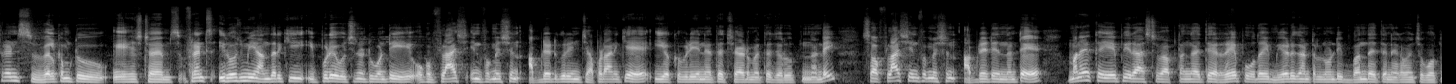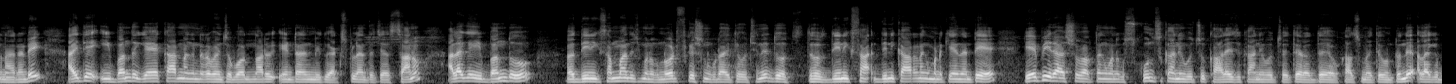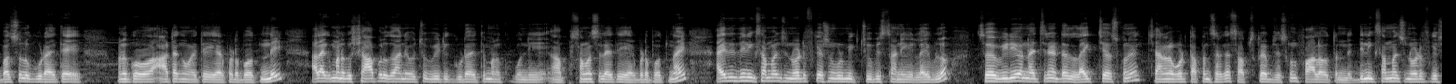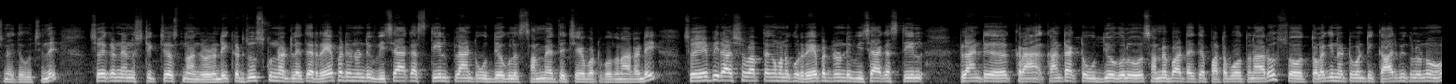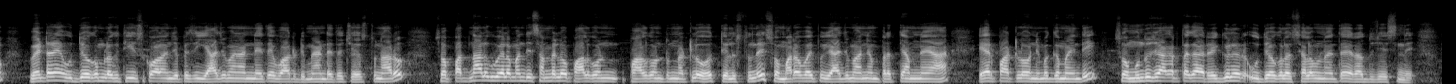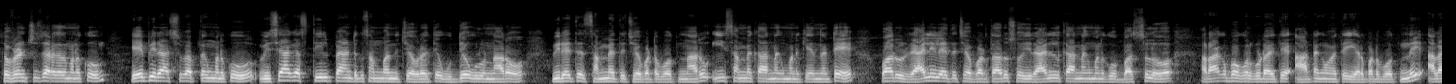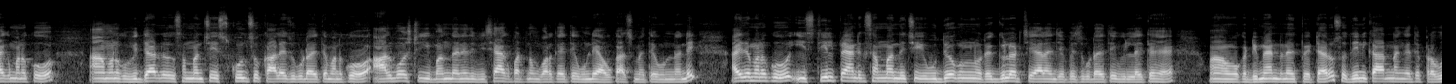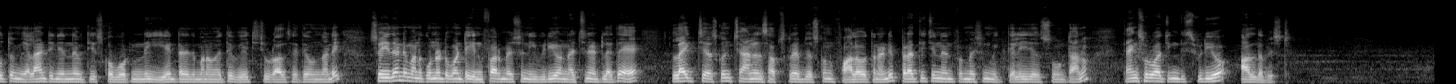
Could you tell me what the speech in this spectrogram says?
Friends welcome to AH Times friends ఈరోజు మీ అందరికీ ఇప్పుడే వచ్చినటువంటి ఒక ఫ్లాష్ ఇన్ఫర్మేషన్ అప్డేట్ గురించి చెప్పడానికే ఈ యొక్క వీడియోని అయితే చేయడం అయితే జరుగుతుందండి. సో ఆ ఫ్లాష్ ఇన్ఫర్మేషన్ అప్డేట్ ఏంటంటే మన యొక్క ఏపీ రాష్ట్ర వ్యాప్తంగా అయితే రేపు ఉదయం ఏడు గంటల నుండి బంద్ అయితే నిర్వహించబోతున్నారండి. అయితే ఈ బంద్ ఏ కారణంగా నిర్వహించబోతున్నారు ఏంటనేది మీకు ఎక్స్ప్లెయిన్ అయితే చేస్తాను. అలాగే ఈ బంద్ దీనికి సంబంధించి మనకు నోటిఫికేషన్ కూడా అయితే వచ్చింది. దీనికి దీని కారణంగా మనకి ఏంటంటే ఏపీ రాష్ట్ర వ్యాప్తంగా మనకు స్కూల్స్ కానివచ్చు కాలేజీ కానివచ్చు అయితే రద్దు అయ్యే అవకాశం అయితే ఉంటుంది. అలాగే బస్సులకు కూడా అయితే మనకు ఆటంకం అయితే ఏర్పడబోతుంది. అలాగే మనకు షాపులు కానివచ్చు వీటికి కూడా అయితే మనకు కొన్ని ఆ, సమస్యలు అయితే ఏర్పడబోతున్నాయి. అయితే దీనికి సంబంధించిన నోటిఫికేషన్ కూడా మీకు చూపిస్తాను ఈ లైవ్లో సో వీడియో నచ్చినట్లయితే లైక్ చేసుకుని ఛానల్ కూడా తప్పనిసరిగా సబ్స్క్రైబ్ చేసుకుని ఫాలో అవుతుంది దీనికి సంబంధించిన నోటిఫికేషన్ అయితే వచ్చింది. సో ఇక్కడ నేను స్టిక్ చేస్తున్నాను చూడండి. ఇక్కడ చూసుకున్నట్లయితే రేపటి నుండి విశాఖ స్టీల్ ప్లాంట్ ఉద్యోగుల సమ్మె అయితే చేపట్టబోతున్నారండి. సో ఏపీ రాష్ట్ర వ్యాప్తంగా మనకు రేపటి నుండి విశాఖ స్టీల్ ప్లాంట్ కాంట్రాక్ట్ ఉద్యోగులు సమ్మెబాటు అయితే పట్టబోతున్నారు. సో తొలగినటువంటి కార్మికులను వెంటనే ఉద్యోగంలోకి తీసుకోవాలని చెప్పేసి యాజమాన్యాన్ని అయితే వారు డిమాండ్ అయితే చేస్తున్నారు. సో పద్నాలుగు వేల మంది సమ్మెలో పాల్గొన్ పాల్గొంటున్నట్లు తెలుస్తుంది. సో మరోవైపు యాజమాన్యం ప్రత్యామ్నాయ ఏర్పాట్లో నిమగ్నమైంది. సో ముందు జాగ్రత్తగా రెగ్యులర్ ఉద్యోగుల సెలవులను అయితే రద్దు చేసింది. సో ఫ్రెండ్స్ చూసారు కదా మనకు ఏపీ రాష్ట్ర వ్యాప్తంగా మనకు విశాఖ స్టీల్ ప్లాంట్కు సంబంధించి ఎవరైతే ఉద్యోగులు ఉన్నారో వీరైతే సమ్మె అయితే చేపట్టబోతున్నారు. ఈ సమ్మె కారణంగా మనకి ఏంటంటే వారు ర్యాలీలు అయితే చేపడతారు. సో ఈ ర్యాలీల కారణంగా మనకు బస్సులో రాకపోకలు కూడా అయితే ఆటంకం అయితే ఏర్పడబోతుంది. అలాగే మనకు మనకు విద్యార్థులకు సంబంధించి స్కూల్స్ కాలేజ్ కూడా అయితే మనకు ఆల్మోస్ట్ ఈ బంద్ అనేది విశాఖపట్నం వరకు అయితే ఉండే అవకాశం అయితే ఉందండి. అయితే మనకు ఈ స్టీల్ ప్లాంట్కి సంబంధించి ఉద్యోగులను రెగ్యులర్ చేయాలని చెప్పేసి కూడా అయితే వీళ్ళైతే ఒక డిమాండ్ అనేది పెట్టారు. సో దీని కారణంగా అయితే ప్రభుత్వం ఎలాంటి నిర్ణయం తీసుకోబోతుంది ఏంటనేది మనం అయితే వేచి చూడాల్సి అయితే ఉందండి. సో ఇదండి మనకు ఉన్నటువంటి ఇన్ఫర్మేషన్. ఈ వీడియో నచ్చినట్లయితే లైక్ చేసుకొని ఛానల్ సబ్స్క్రైబ్ చేసుకొని ఫాలో అవుతానండి. ప్రతి చిన్న ఇన్ఫర్మేషన్ మీకు తెలియజేస్తూ ఉంటాను. Thanks for watching this video. All the best.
